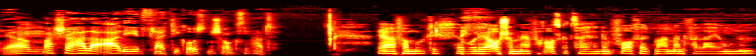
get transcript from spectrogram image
der Mashallah Ali vielleicht die größten Chancen hat. Ja, vermutlich. Er wurde ja auch schon mehrfach ausgezeichnet im Vorfeld bei anderen Verleihungen.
